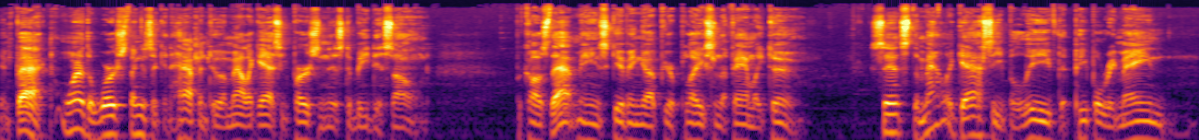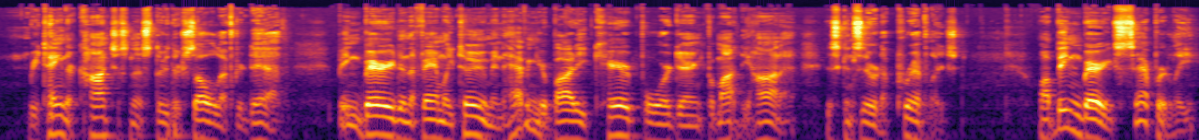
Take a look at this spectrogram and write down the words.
In fact, one of the worst things that can happen to a Malagasy person is to be disowned, because that means giving up your place in the family tomb. Since the Malagasy believe that people remain retain their consciousness through their soul after death, being buried in the family tomb and having your body cared for during Pamatdihana is considered a privilege while being buried separately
